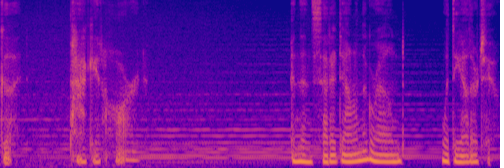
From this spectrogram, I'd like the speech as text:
Good. Pack it hard. And then set it down on the ground with the other two.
